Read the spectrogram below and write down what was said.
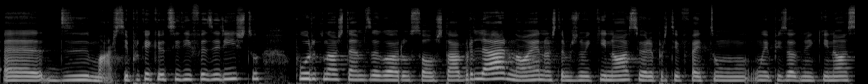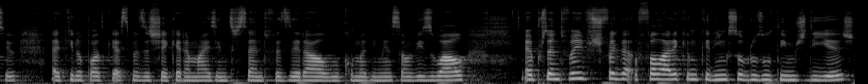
uh, de março. E porquê é que eu decidi fazer isto? Porque nós estamos agora, o sol está a brilhar, não é? Nós estamos no equinócio, era para ter feito um, um episódio no equinócio aqui no podcast, mas achei que era mais interessante fazer algo com uma dimensão visual. Uh, portanto, venho-vos falar aqui um bocadinho sobre os últimos dias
